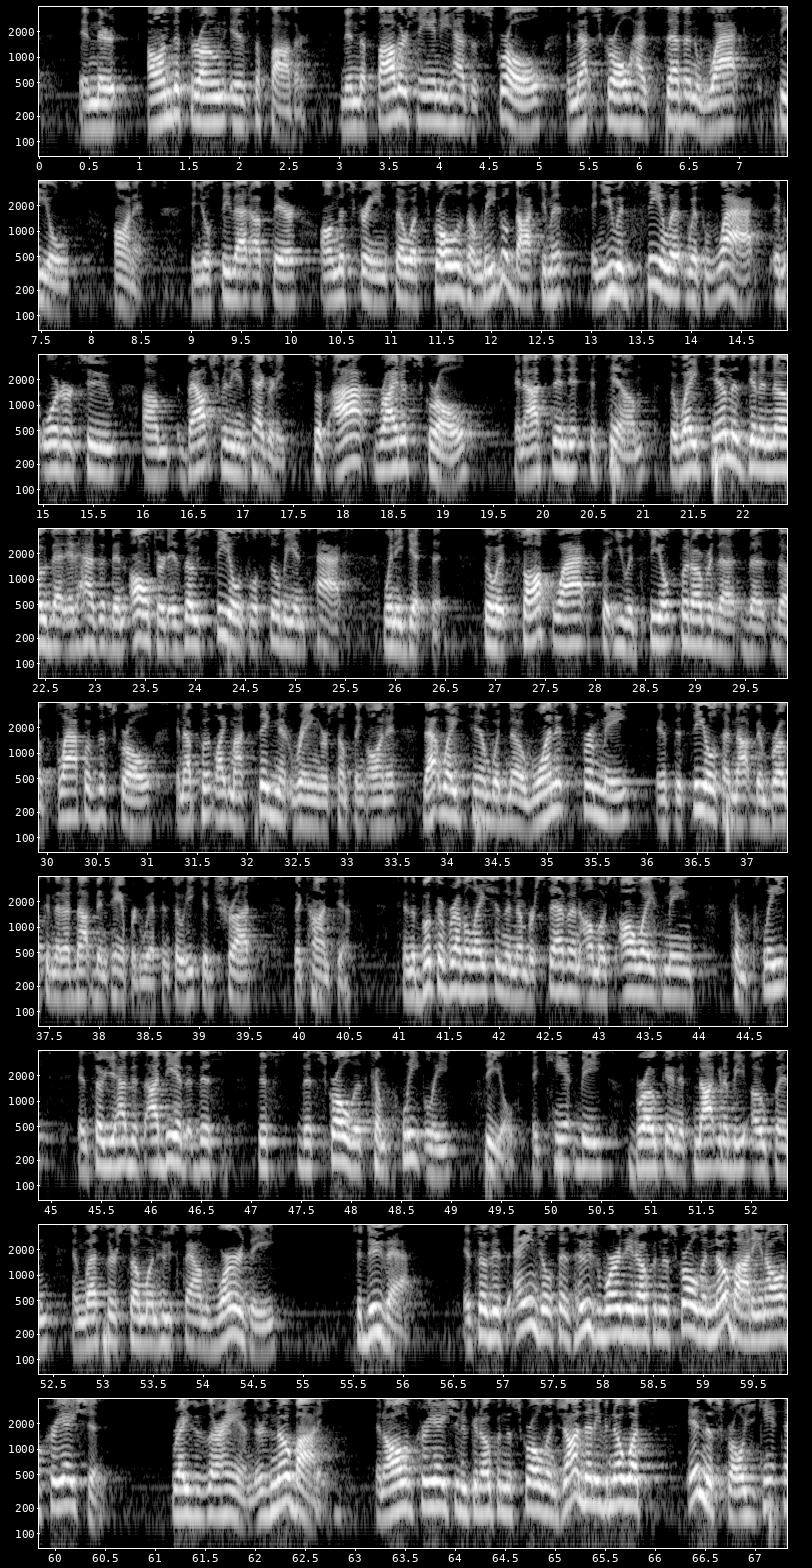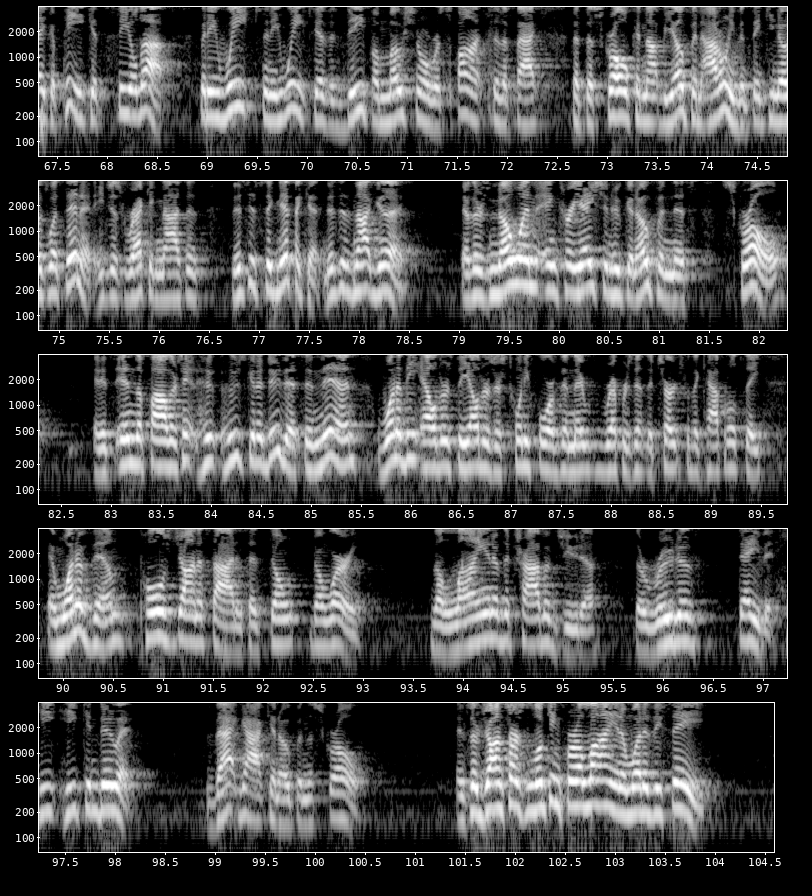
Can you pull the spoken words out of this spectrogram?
and there, on the throne is the Father. And in the Father's hand, he has a scroll, and that scroll has seven wax seals on it. And you'll see that up there on the screen. So a scroll is a legal document, and you would seal it with wax in order to um, vouch for the integrity. So if I write a scroll and I send it to Tim, the way Tim is going to know that it hasn't been altered is those seals will still be intact when he gets it. So it's soft wax that you would seal, put over the, the, the flap of the scroll, and I put like my signet ring or something on it. That way Tim would know, one, it's from me, and if the seals had not been broken, that had not been tampered with, and so he could trust the contents. In the book of Revelation, the number seven almost always means complete, and so you have this idea that this, this, this scroll is completely sealed. It can't be broken. It's not going to be open unless there's someone who's found worthy to do that. And so this angel says, Who's worthy to open the scroll? And nobody in all of creation raises their hand. There's nobody in all of creation who can open the scroll. And John doesn't even know what's in the scroll. You can't take a peek. It's sealed up. But he weeps and he weeps. He has a deep emotional response to the fact that the scroll cannot be opened. I don't even think he knows what's in it. He just recognizes this is significant. This is not good. If there's no one in creation who can open this scroll, and it's in the Father's hand, who, who's going to do this? And then one of the elders, the elders, there's 24 of them, they represent the church with a capital C, and one of them pulls John aside and says, don't, don't worry. The lion of the tribe of Judah, the root of David, he, he can do it. That guy can open the scroll. And so John starts looking for a lion, and what does he see?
